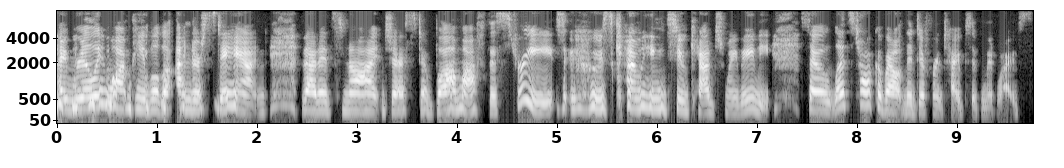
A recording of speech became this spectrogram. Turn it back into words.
I really want people to understand that it's not just a bum off the street who's coming to catch my baby. So let's talk about the different types of midwives.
